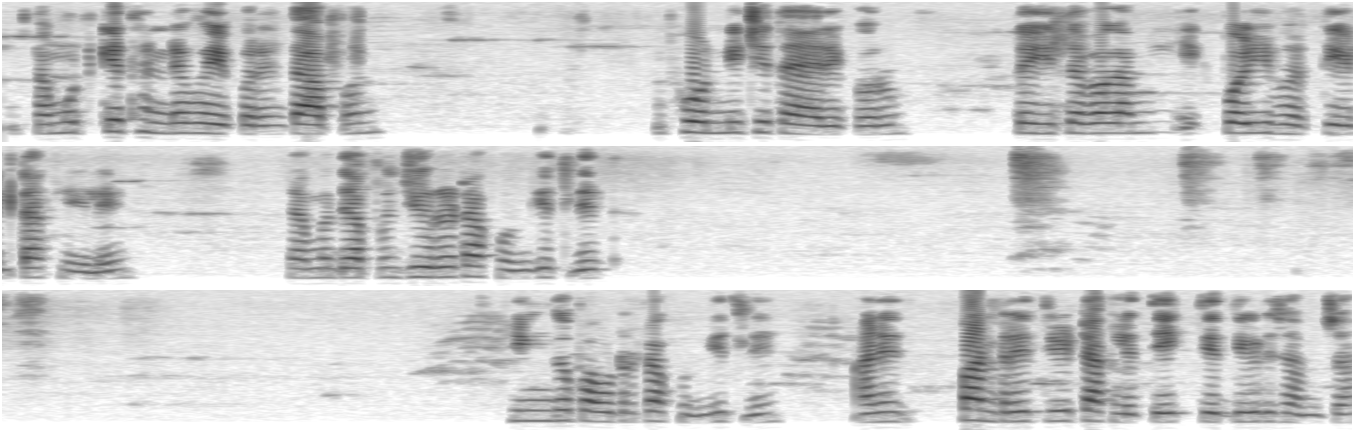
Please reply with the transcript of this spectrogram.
आता मुटके थंड होईपर्यंत आपण फोडणीची तयारी करू. तर इथं बघा मी एक पळीभर तेल टाकलेले त्यामध्ये आपण जिरं टाकून घेतलेत. हिंग पावडर टाकून घेतली आणि पांढरे तीळ टाकले ते एक ते दीड चमचा.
